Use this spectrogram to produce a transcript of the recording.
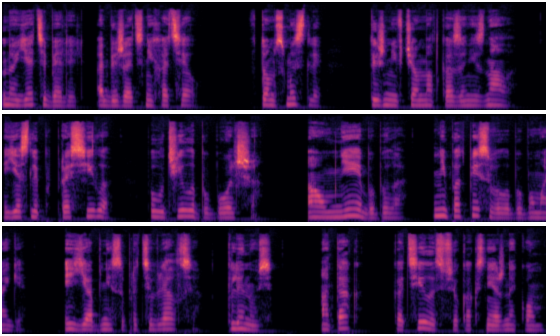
Но я тебя, Лиль, обижать не хотел. В том смысле, ты же ни в чем отказа не знала. Если бы просила, получила бы больше. А умнее бы была, не подписывала бы бумаги. И я бы не сопротивлялся, клянусь. А так катилось все как снежный ком.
